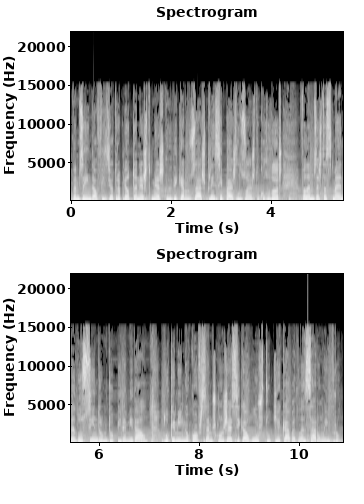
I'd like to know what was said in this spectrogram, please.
Vamos ainda ao fisioterapeuta neste mês que dedicamos às principais lesões do corredor. Falamos esta semana do síndrome do piramidal. Pelo caminho, conversamos com Jéssica Augusto, que acaba de lançar um livro.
